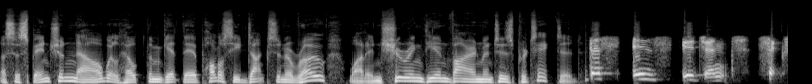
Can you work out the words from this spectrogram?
a suspension now will help them get their policy ducks in a row while ensuring the environment is protected. This is urgent. Six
